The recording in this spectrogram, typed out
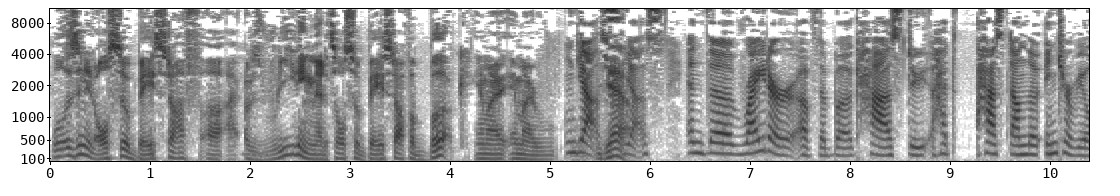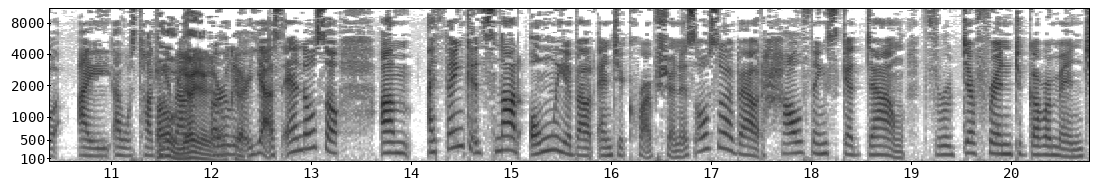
Well, isn't it also based off? Uh, I I was reading that it's also based off a book. Am I? Am I? Yes, Yeah. yes. And the writer of the book has do had has done the interview I, I was talking Oh, about yeah, yeah, yeah, earlier. okay. Yes, and also, um, I think it's not only about anti-corruption. It's also about how things get done through different government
